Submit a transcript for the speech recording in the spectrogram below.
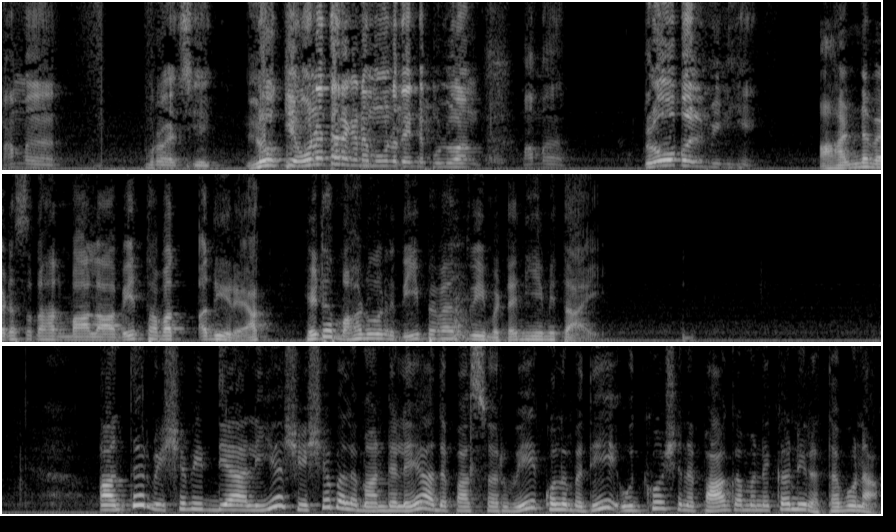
මම පුරවැසියෙක්. ලෝකේ ඕන තරකට මුණ දෙන්න පුළුවන් මම ග්ලෝබල් මිනිහෙක්. අහන්න වැඩසටහන් මාලාවේ තවත් අධීරයක් හෙට මහනුවරදී පැවැත්වීමට නියමිතයි. අන්තර් විශ්වවිද්‍යාලීය ශිෂ්‍ය බල මණ්ඩලය අද පස්වරුවේ කොළඹදී උද්ඝෝෂණ පාගමනක නිරත වුණා.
